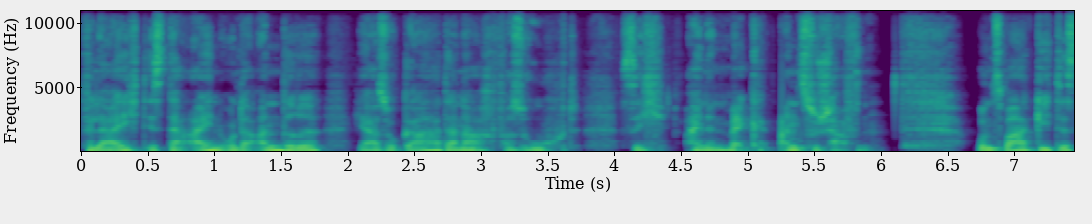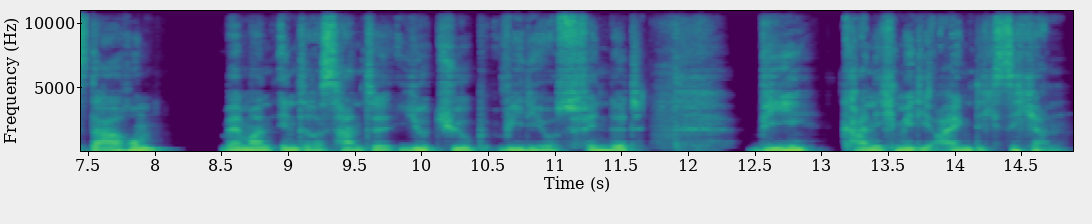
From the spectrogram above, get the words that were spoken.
vielleicht ist der ein oder andere ja sogar danach versucht, sich einen Mac anzuschaffen. Und zwar geht es darum, wenn man interessante YouTube-Videos findet, wie kann ich mir die eigentlich sichern?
